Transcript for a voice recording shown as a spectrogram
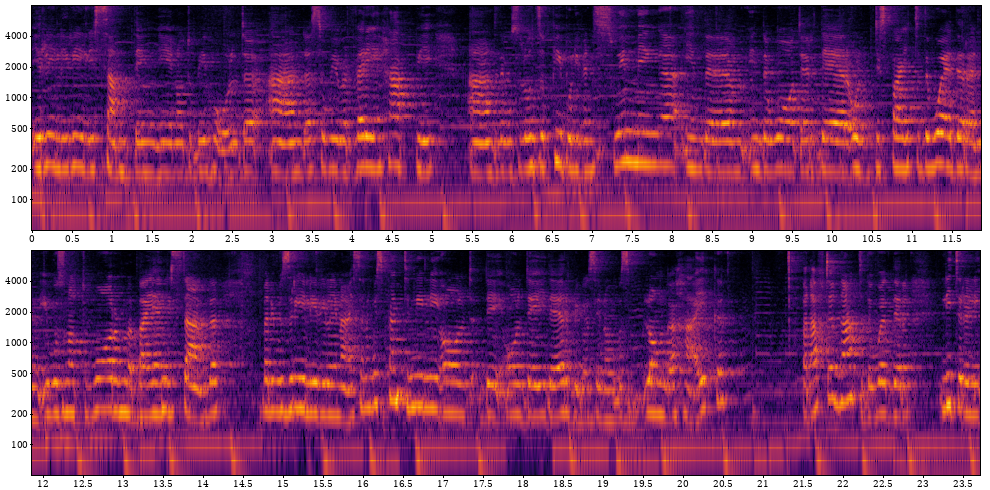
really, really something, you know, to behold. And so we were very happy. And there was lots of people even swimming uh, in the in the water there all despite the weather. And it was not warm by any standard but it was really really nice. And we spent nearly all day all day there because you know it was longer hike. But after that the weather literally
